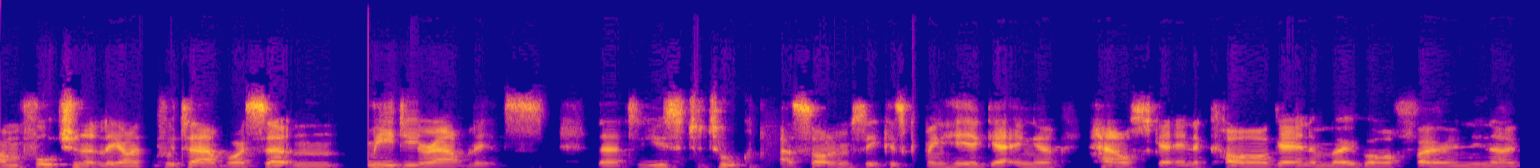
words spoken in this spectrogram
unfortunately, I'm put out by certain media outlets that used to talk about asylum seekers coming here, getting a house, getting a car, getting a mobile phone, you know.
